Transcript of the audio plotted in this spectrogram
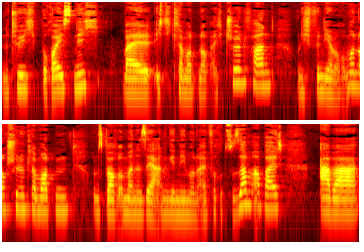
Natürlich bereue ich es nicht, weil ich die Klamotten auch echt schön fand und ich finde, die haben auch immer noch schöne Klamotten und es war auch immer eine sehr angenehme und einfache Zusammenarbeit. Aber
